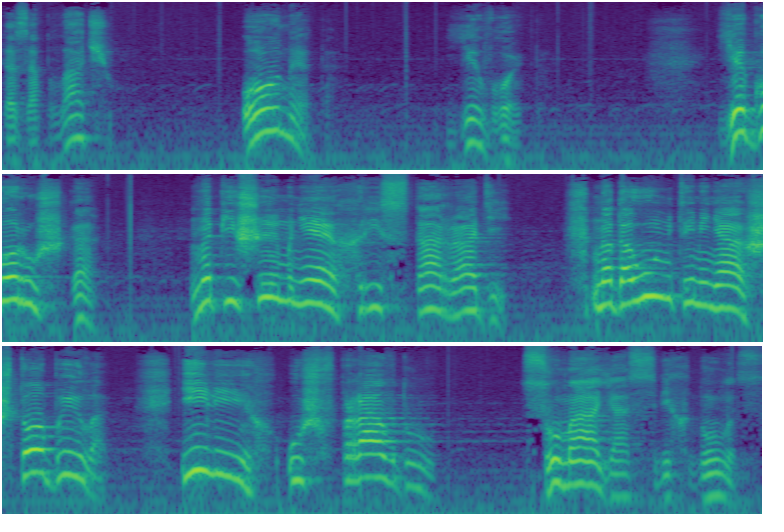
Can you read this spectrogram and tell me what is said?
да заплачу. Он это его это. Егорушка, напиши мне Христа ради, надоум ты меня, что было, или уж вправду с ума я свихнулась.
